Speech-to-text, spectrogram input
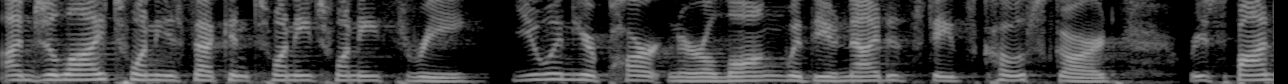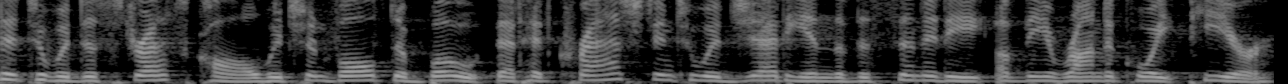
On July 22, 2023, you and your partner, along with the United States Coast Guard, responded to a distress call which involved a boat that had crashed into a jetty in the vicinity of the Irondequoit Pier.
